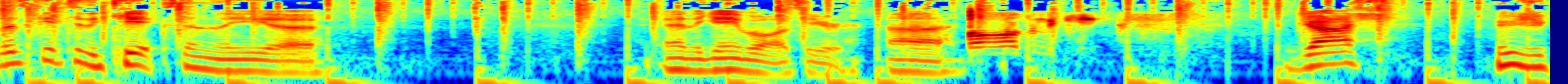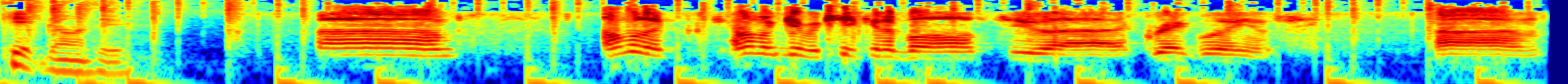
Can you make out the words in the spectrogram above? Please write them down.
let's get to the kicks and the uh, and the game balls here. Uh, Balls and the kicks. Josh, who's your kick going to? Um, I'm gonna I'm gonna give a kick in the ball to uh, Gregg Williams. Um,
